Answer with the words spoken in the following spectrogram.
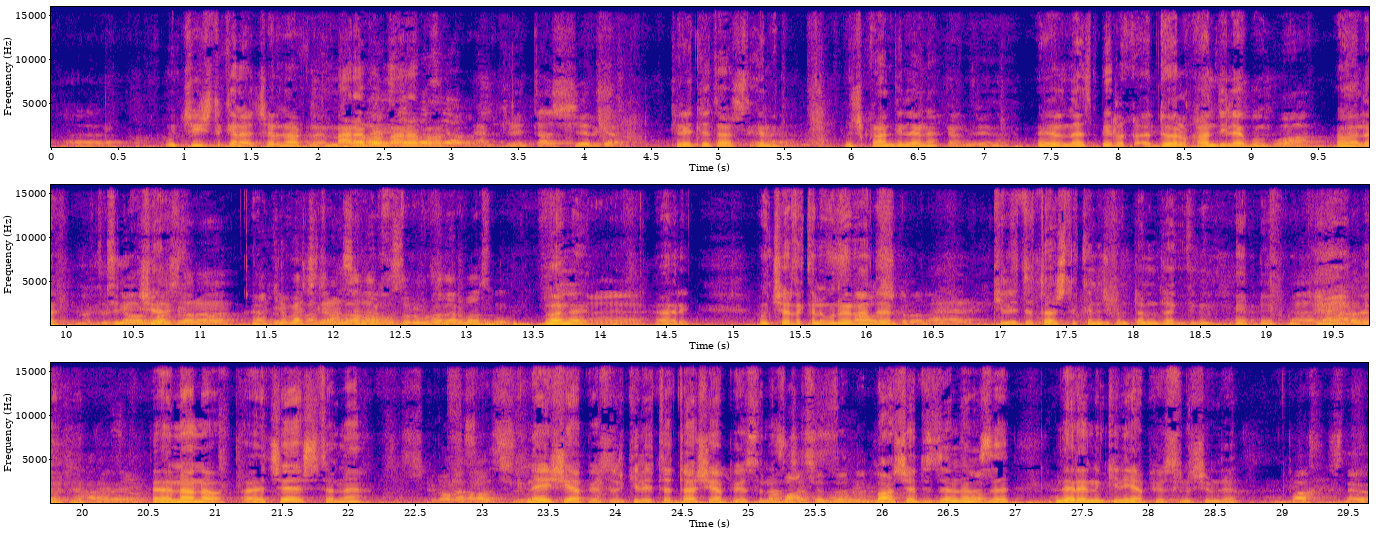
Unçu işte kene çırnakne. Merhaba merhaba. Kilit taş şirgen. Kilitli taş kene. Unç kandile ne? Kendine. Yerindes bir döl kandile bu. Va. Hala. Bütün Çer- avukatlara, takipçilere selam olsun. Buralar basma. Var mı? Hari. Unçer kene unerden de. Şükür olsun. Kilitli taş kene çıkım tam da. E, No no. E, Çeşitli ne? Ne işi yapıyorsunuz? Kilitli taş yapıyorsunuz. Bahçe düzenleme. Bahçe düzenlemesi. Nereninkini yapıyorsunuz şimdi? Bak işte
